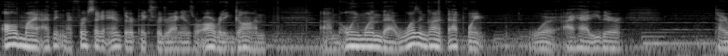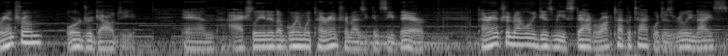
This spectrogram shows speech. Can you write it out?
all of my, I think my first, second, and third picks for dragons were already gone. Um, the only one that wasn't gone at that point where I had either Tyrantrum or Dragalge. And I actually ended up going with Tyrantrum as you can see there. Tyrantrum not only gives me stab rock type attack, which is really nice,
